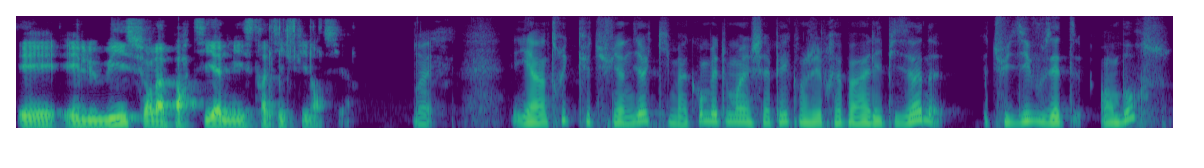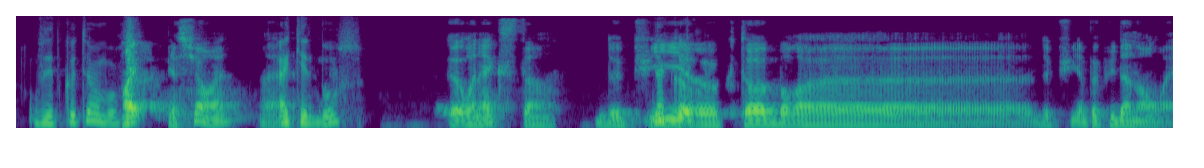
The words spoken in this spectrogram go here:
et, et, lui sur la partie administrative financière. Ouais. Il y a un truc que tu viens de dire qui m'a complètement échappé quand j'ai préparé l'épisode. Tu dis vous êtes en bourse? Vous êtes coté en bourse? Oui, bien sûr. Ouais. À quelle bourse? Euronext depuis euh, octobre, euh, depuis un peu plus d'un an. Ouais.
